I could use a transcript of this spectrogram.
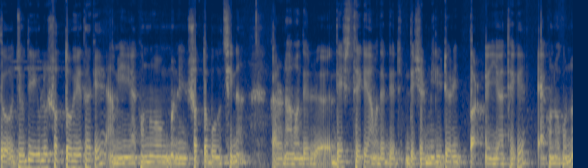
তো যদি এগুলো সত্য হয়ে থাকে, আমি এখনও মানে সত্য বলছি না, কারণ আমাদের দেশ থেকে, আমাদের দেশের মিলিটারি ইয়া থেকে এখনও কোনো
